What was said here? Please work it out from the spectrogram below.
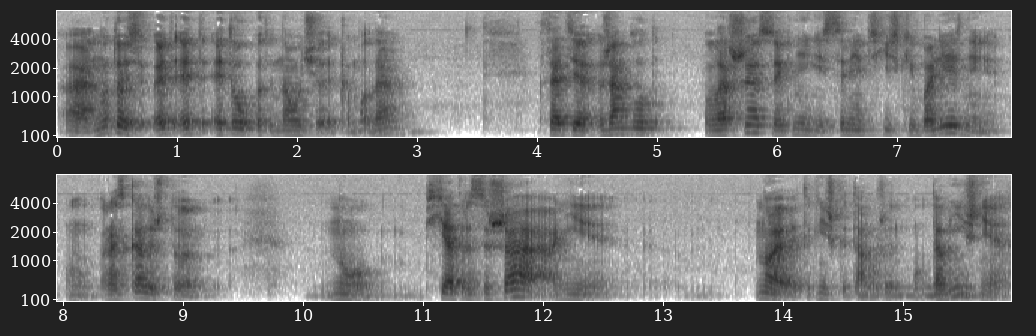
а, ну, то есть, это, это, это опыт одного человека был, да? Кстати, Жан-Клод Ларше в своей книге «Исцеление психических болезней» он рассказывает, что ну, психиатры США, они, ну, а эта книжка там уже ну, давнишняя,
